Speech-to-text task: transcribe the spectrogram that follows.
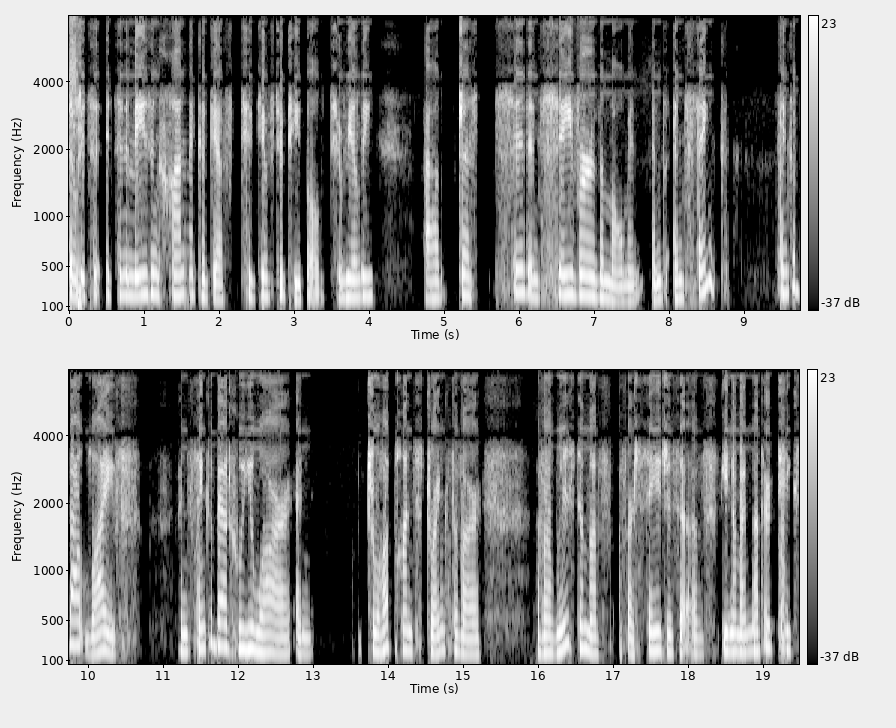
So See- it's it's an amazing Hanukkah gift to give to people to really uh, just sit and savor the moment and and think. Think about life and think about who you are and draw upon strength of our of our wisdom of, of our sages of you know my mother takes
